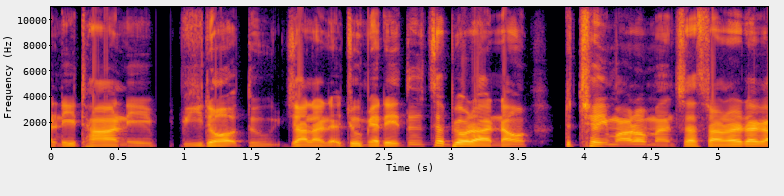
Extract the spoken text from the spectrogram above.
အနေထားနေပြီးတော့သူရလာတဲ့အကျိုးမြတ်တွေသူဆက်ပြောတာနောက်တစ်ချိန်မှာတော့ Manchester United က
